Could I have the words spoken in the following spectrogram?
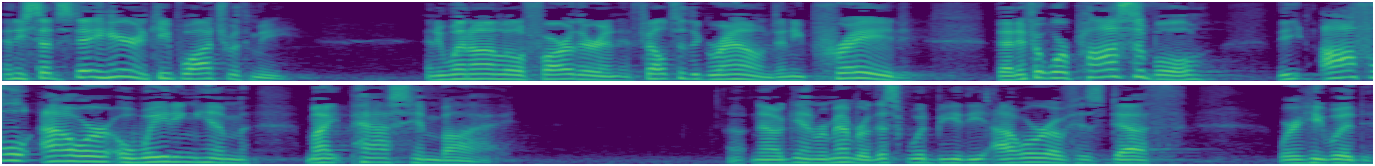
And he said, stay here and keep watch with me. And he went on a little farther and fell to the ground and he prayed that if it were possible, the awful hour awaiting him might pass him by. Uh, now again, remember, this would be the hour of his death where he would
